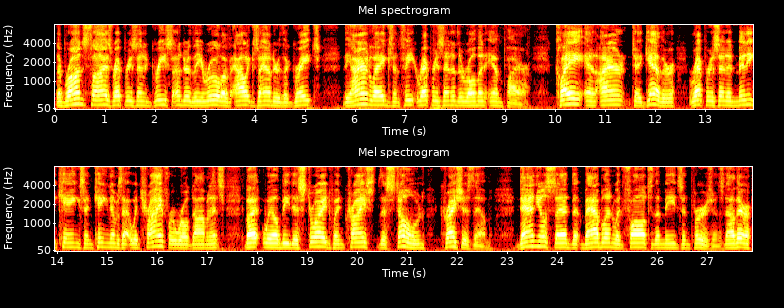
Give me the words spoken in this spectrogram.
The bronze thighs represented Greece under the rule of Alexander the Great. The iron legs and feet represented the Roman Empire. Clay and iron together represented many kings and kingdoms that would try for world dominance, but will be destroyed when Christ, the stone, crushes them. Daniel said that Babylon would fall to the Medes and Persians. Now, there are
